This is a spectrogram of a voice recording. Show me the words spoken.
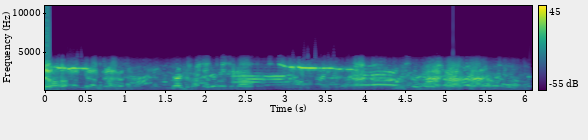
你好你好你好你好你好你好你好你好你好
